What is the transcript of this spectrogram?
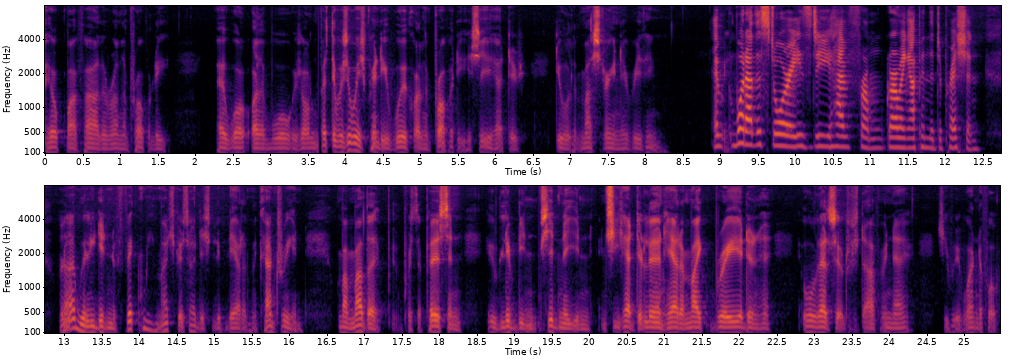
helped my father on the property uh, while, while the war was on. But there was always plenty of work on the property. You see, you had to do all the mustering and everything. And what other stories do you have from growing up in the Depression? Well, that really didn't affect me much because I just lived out in the country and my mother was a person who lived in Sydney and, and she had to learn how to make bread and uh, all that sort of stuff. You know, she was wonderful.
